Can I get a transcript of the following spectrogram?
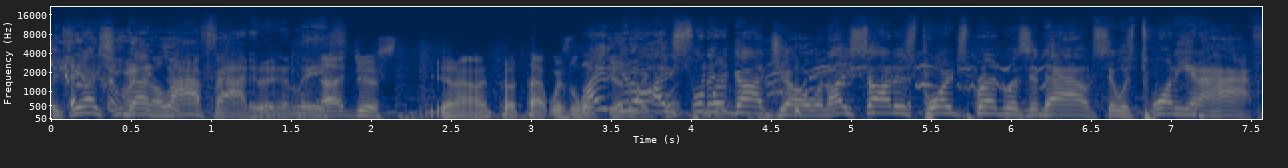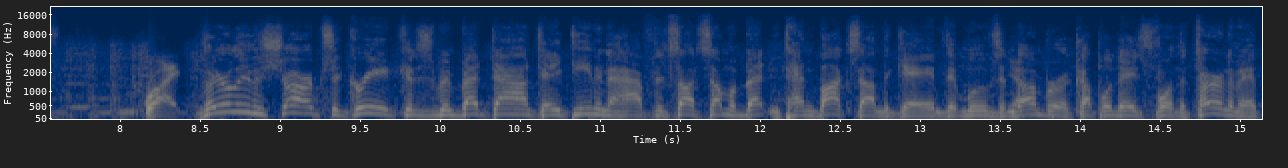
You actually got to laugh out of it at least. I just, you know, I thought that was legit. I, you know, I swear to God, Joe, when I saw this point spread was announced, it was 20 and a half. Right. Clearly the Sharps agreed because it's been bet down to 18 and a half. It's not someone betting 10 bucks on the game that moves a yep. number a couple of days before the tournament.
